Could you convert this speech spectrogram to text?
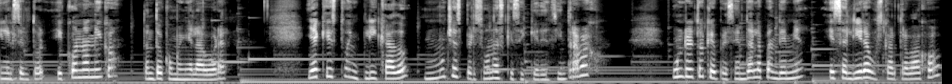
en el sector económico, tanto como en el laboral, ya que esto ha implicado muchas personas que se queden sin trabajo. Un reto que presenta la pandemia es salir a buscar trabajo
